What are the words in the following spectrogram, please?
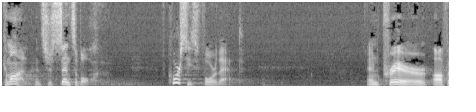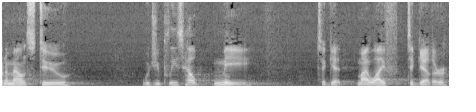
Come on, it's just sensible. Of course He's for that. And prayer often amounts to Would you please help me to get my life together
